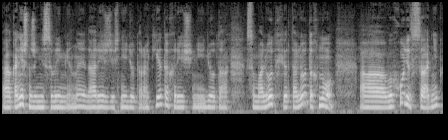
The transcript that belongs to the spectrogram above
А, конечно же, не современные, да, речь здесь не идет о ракетах, речь не идет о самолетах, вертолетах, но а, выходит всадник,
